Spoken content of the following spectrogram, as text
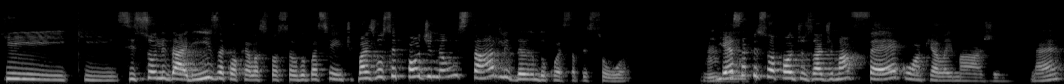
que, que se solidariza com aquela situação do paciente, mas você pode não estar lidando com essa pessoa. Uhum. E essa pessoa pode usar de má fé com aquela imagem, né?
